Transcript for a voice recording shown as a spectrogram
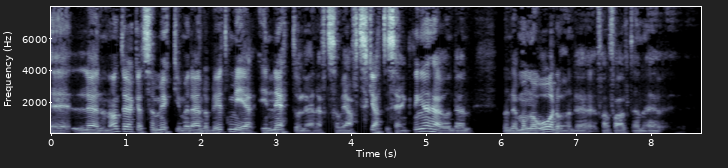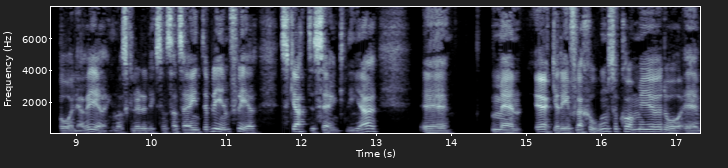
eh, lönerna inte ökat så mycket men det har ändå blivit mer i nettolön eftersom vi har haft skattesänkningar här under, en, under många år, då, under framförallt den eh, borgerliga regeringen. Då skulle det liksom, så att säga inte bli en fler skattesänkningar eh, men ökad inflation så kommer ju då eh,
